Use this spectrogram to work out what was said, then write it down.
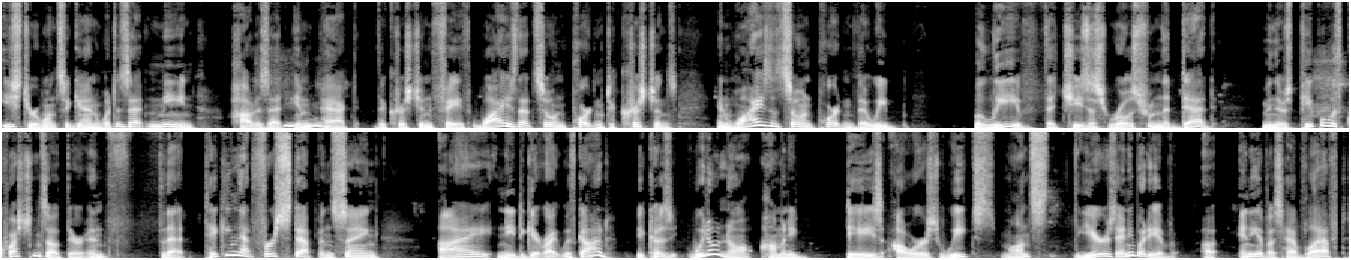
Easter once again, what does that mean? How does that Mm-hmm. impact the Christian faith? Why is that so important to Christians? And why is it so important that we believe that Jesus rose from the dead? I mean, there's people with questions out there, and for that, taking that first step and saying, I need to get right with God because we don't know how many days, hours, weeks, months, years anybody have, uh, any of us have left.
